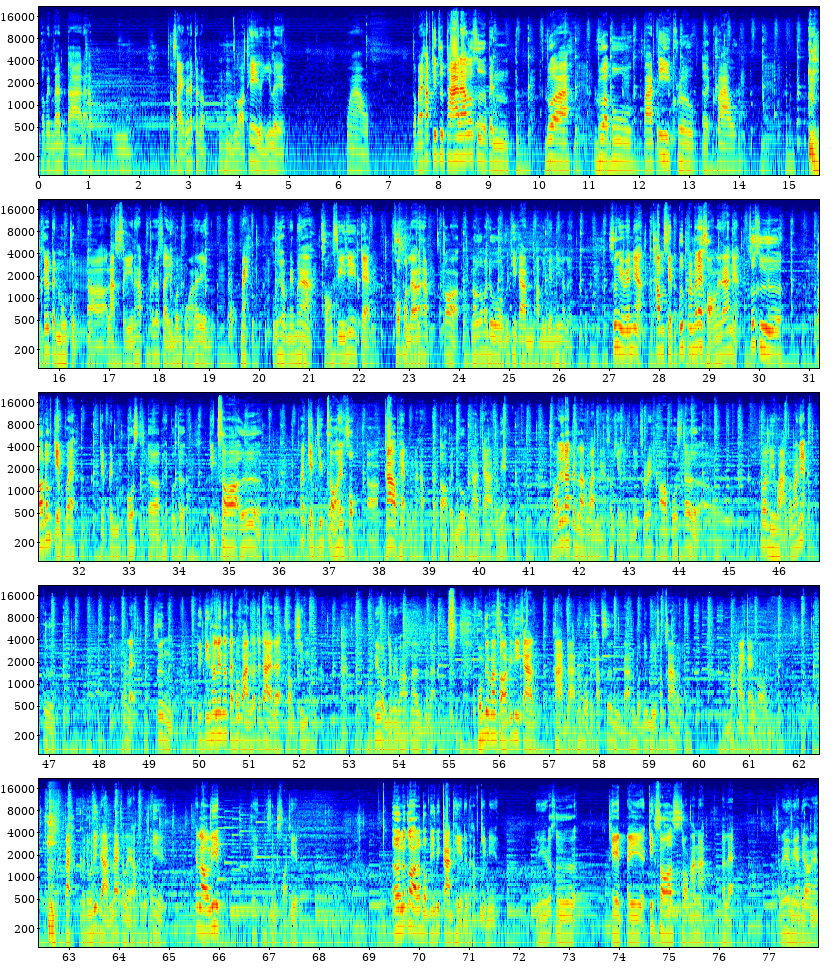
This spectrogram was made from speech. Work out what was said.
ก็เป็นแว่นตานะครับ อืมถ้าใส่ก็จะเป็นแบบอื้อหือหล่อเท่อย่างนี้เลย ว้าว ต่อไปครับชิ้นสุดท้ายแล้วก็คือเป็นรัวรัวบูปาร์ตี้ครูเออคราวก็จะเป็นมงกุฎอ่อหลากสีนะครับ ก็จะใส่อยู่บนหัวนั่นเองแหมคุณผู้ชมในเมื่อของฟรีที่แจกครบหมดแล้วนะครับ ก็เราก็มาดูวิธีการทำอีเวนต์นี้กันเลย ซึ่งอีเวนต์เนี่ยทำเสร็จปุ๊บมันไม่ได้ของเลยนะเนี่ย ก็คือเราต้องเก็บไว้เก็บเป็นโปสเออไม่ใช่โปสเตอร์จิ๊กซอเออ ถ้าเก็บจิ๊กซอให้ครบเอ่อ9แผ่นนะครับมาต่อเป็นรูปนาจาตัวนี้เขาก็จะได้เป็นรางวัลเนี่ยเขาเขียนอยู่ตัวนี้ collect all poster เอ่อตัวรีวาร์ดประมาณเนี้ยเออนั่นแหละ ซึ่งจริงๆ ถ้าเล่นตั้งแต่เมื่อวานก็จะได้แล้วสองชิ้นอะที่ผมจะมามาละผมจะมาสอนวิธีการผ่านด่านทั้งหมดนะครับ ซึ่งด่านทั้งหมดนี่มีค่อนข้างแบบมากมายไก่กอง ไปไปดูที่ด่านแรกกันเลยครับคุณผู้ชมนี่ให้เรารีบ เฮ้ยมีคนขอเทรดเออแล้วก็ระบบนี้มีการเทรดด้วยนะครับเกมนี้นี่ก็คือเทรดไอ้จิ๊กซอว์สองอันอะนั่นแหละ แต่ได้เพียงอันเดียวไง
